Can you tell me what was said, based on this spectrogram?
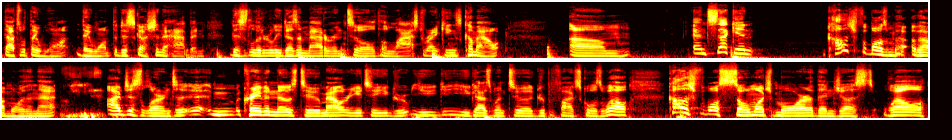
that's what they want. They want the discussion to happen. This literally doesn't matter until the last rankings come out. Um, and second, college football is about, about more than that. I've just learned to. Uh, Craven knows too. Mallory, you two, you group, you you guys went to a group of five school as well. College football is so much more than just well.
